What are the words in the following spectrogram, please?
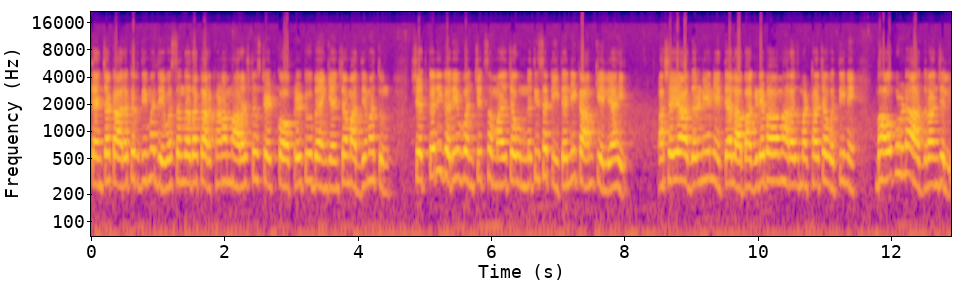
त्यांच्या कारकिर्दीमध्ये वसंतदादा कारखाना महाराष्ट्र स्टेट कोऑपरेटिव्ह बँक यांच्या माध्यमातून शेतकरी गरीब वंचित समाजाच्या उन्नतीसाठी त्यांनी काम केले आहे. अशा या आदरणीय नेत्याला बागडेबाबा महाराज मठाच्या वतीने भावपूर्ण आदरांजली.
